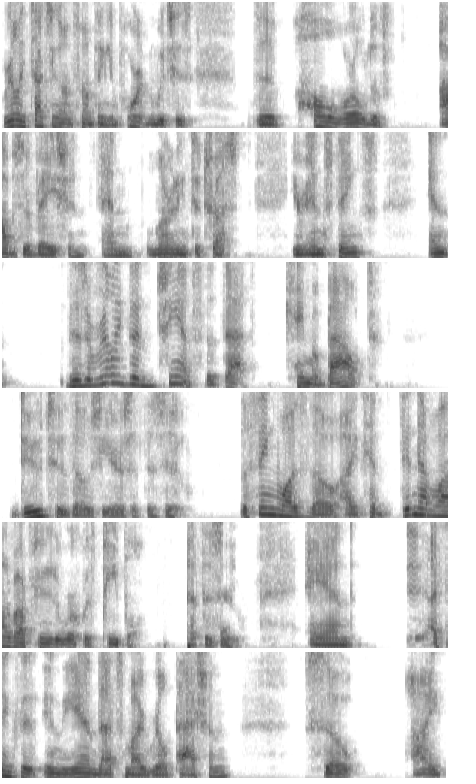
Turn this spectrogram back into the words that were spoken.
really touching on something important, which is the whole world of observation and learning to trust your instincts. And there's a really good chance that that came about due to those years at the zoo. The thing was, though, I had, didn't have a lot of opportunity to work with people at the zoo. And I think that in the end, that's my real passion. So I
